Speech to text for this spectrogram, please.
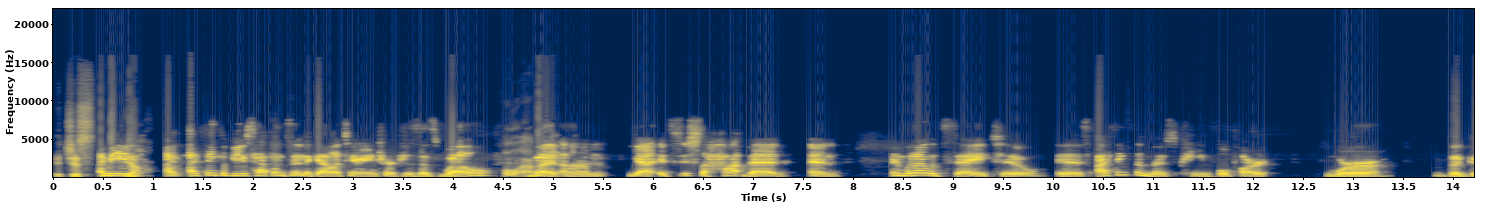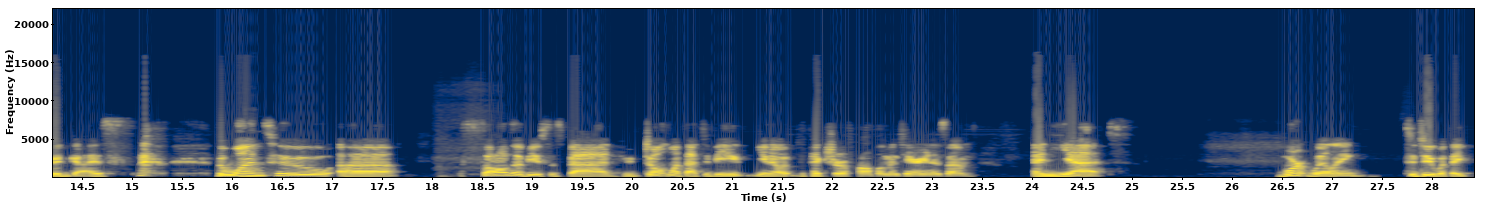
it just I mean, yeah. I, I think abuse happens in egalitarian churches as well. Oh, absolutely. But um yeah, it's just a hotbed. And and what I would say too is I think the most painful part were the good guys. the ones mm. who uh, saw the abuse as bad, who don't want that to be, you know, the picture of complementarianism, and yet weren't willing to do what they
